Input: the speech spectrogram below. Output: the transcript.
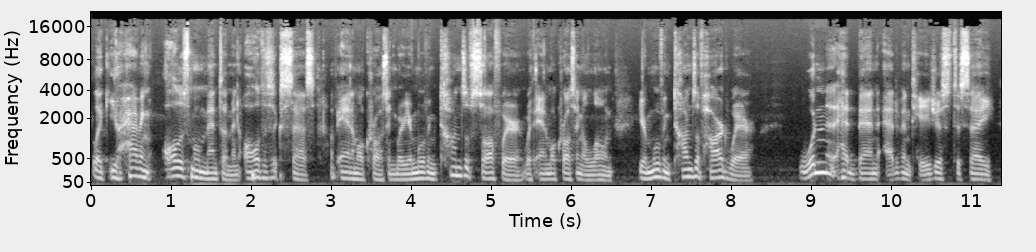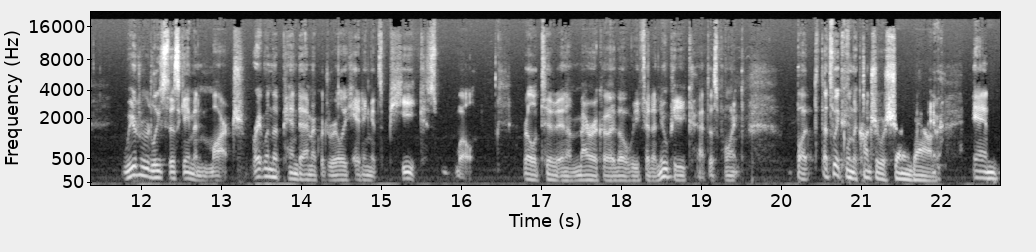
Like you're having all this momentum and all the success of Animal Crossing, where you're moving tons of software with Animal Crossing alone. You're moving tons of hardware wouldn't it have been advantageous to say we would release this game in March, right when the pandemic was really hitting its peak? Well, relative in America, though we've hit a new peak at this point. But that's like when the country was shutting down. And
